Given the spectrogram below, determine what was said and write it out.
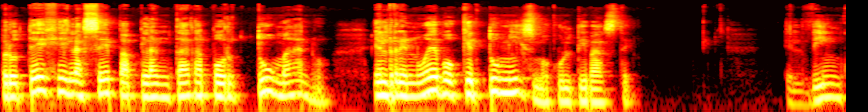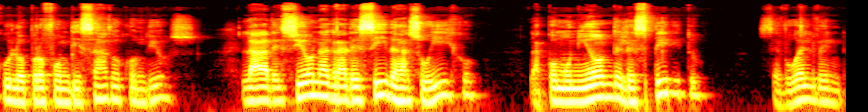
Protege la cepa plantada por tu mano, el renuevo que tú mismo cultivaste. El vínculo profundizado con Dios, la adhesión agradecida a su Hijo, la comunión del Espíritu, se vuelven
